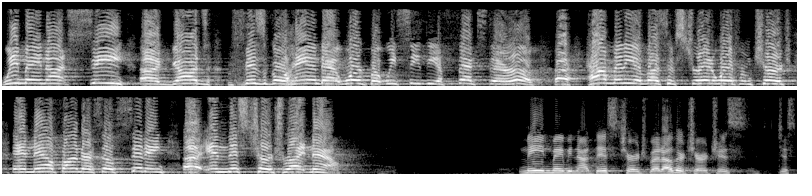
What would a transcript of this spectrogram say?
We may not see uh, God's physical hand at work, but we see the effects thereof. Uh, how many of us have strayed away from church and now find ourselves sitting uh, in this church right now? Me, maybe not this church, but other churches, just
